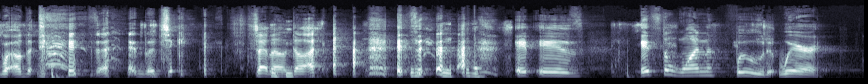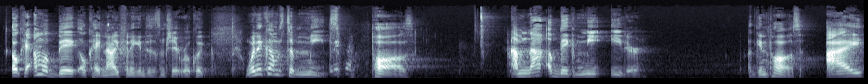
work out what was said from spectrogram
well the the chicken. Shut up, dog. It is. It's the one food where. Okay, I'm a big. Okay, now you're finna get into some shit real quick. When it comes to meats, pause. I'm not a big meat eater. Again, pause. I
